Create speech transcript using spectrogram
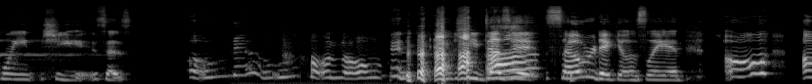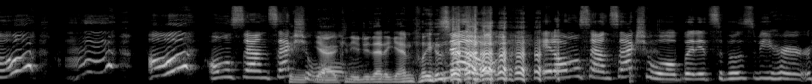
Point, she says, "Oh no, Oh no. and, and she does it so ridiculously, and oh, oh, mm, oh, almost sounds Can you- sexual. yeah, can you do that again, please? No, it almost sounds sexual, but it's supposed to be her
